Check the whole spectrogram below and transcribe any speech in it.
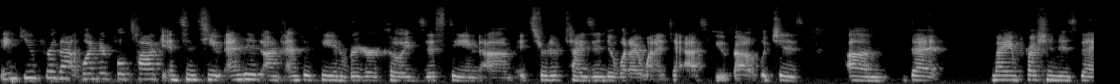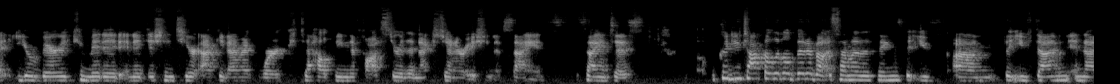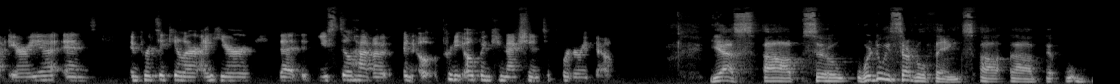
Thank you for that wonderful talk. And since you ended on empathy and rigor coexisting, um, it sort of ties into what I wanted to ask you about, which is um, that my impression is that you're very committed, in addition to your academic work, to helping to foster the next generation of science scientists. Could you talk a little bit about some of the things that you've um, that you've done in that area? And in particular, I hear that you still have a, a pretty open connection to Puerto Rico. Yes. Uh, so we're doing several things, uh, uh,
